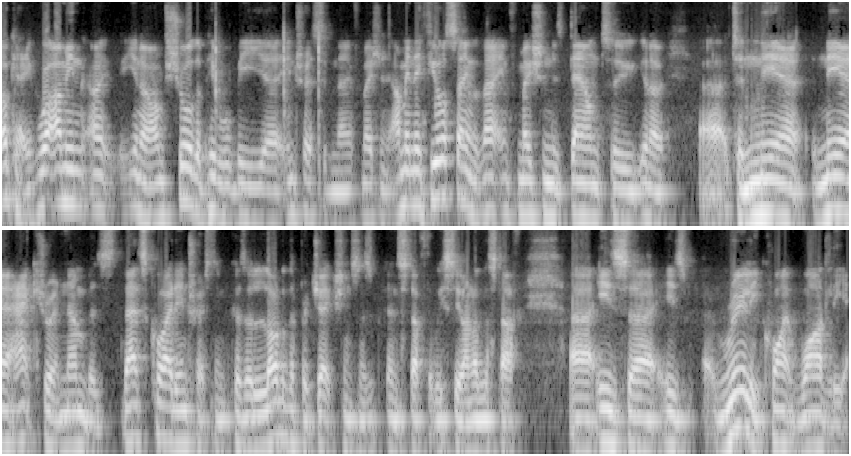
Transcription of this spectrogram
Okay, well, I mean, I, you know, I'm sure that people will be uh, interested in that information. I mean, if you're saying that that information is down to, you know, uh, to near near accurate numbers, that's quite interesting because a lot of the projections and, stuff that we see on other stuff uh, is uh, is really quite wildly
